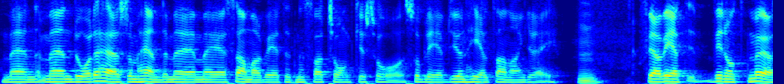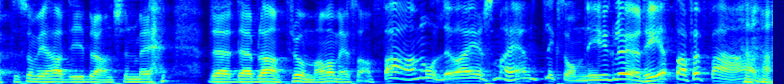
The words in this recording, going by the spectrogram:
Men, men då det här som hände med, med samarbetet med Svartzonker så, så blev det ju en helt annan grej. För jag vet vid något möte som vi hade i branschen med, där, där bland annat trumman var med och sa Fan Olle, vad är det som har hänt liksom? Ni är ju glödheta för fan!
